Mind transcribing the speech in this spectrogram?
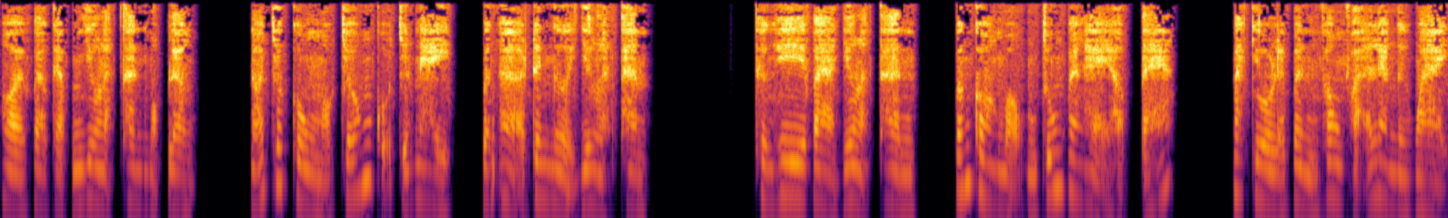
hội vào gặp Dương Lạc Thanh một lần. Nói cho cùng một chốn của chữ này vẫn ở trên người Dương Lạc Thanh. Thường Hy và Dương Lạc Thanh vẫn còn một chúng quan hệ hợp tác. Mặc dù Lệ Bình không phải là người ngoài,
